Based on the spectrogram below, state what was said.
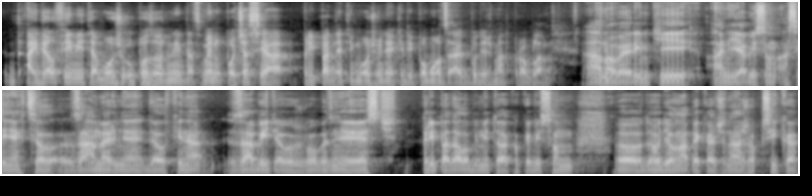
aj delfíny ťa môžu upozorniť na zmenu počasia, prípadne ti môžu niekedy pomôcť, ak budeš mať problém. Áno, verím ti, ani ja by som asi nechcel zámerne delfína zabiť a už vôbec nejesť. Pripadalo by mi to, ako keby som uh, dohodil na pekač nášho psíka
